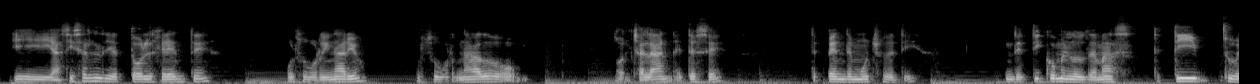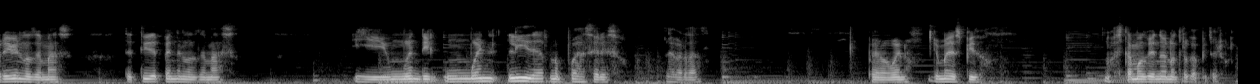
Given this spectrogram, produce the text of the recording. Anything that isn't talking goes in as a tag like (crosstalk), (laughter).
Y así sale el director, el gerente, o el subordinario, o el subordinado, o, el chalán, etc. Depende mucho de ti. De ti comen los demás, de ti sobreviven los demás, de ti dependen los demás. Y un buen, un buen líder no puede hacer eso, la verdad. Pero bueno, yo me despido. Nos estamos viendo en otro capítulo.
